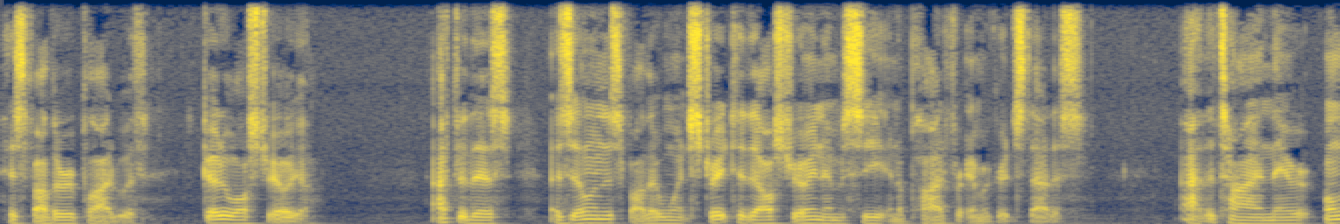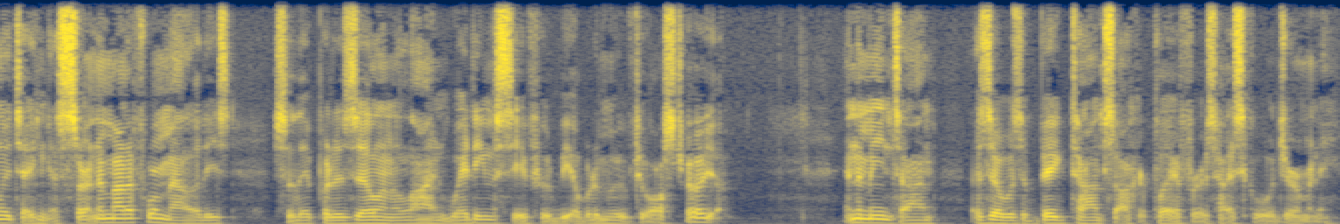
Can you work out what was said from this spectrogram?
His father replied with, Go to Australia. After this, Azil and his father went straight to the Australian embassy and applied for immigrant status. At the time, they were only taking a certain amount of formalities so they put Azil in a line waiting to see if he would be able to move to Australia. In the meantime, Azil was a big time soccer player for his high school in Germany.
